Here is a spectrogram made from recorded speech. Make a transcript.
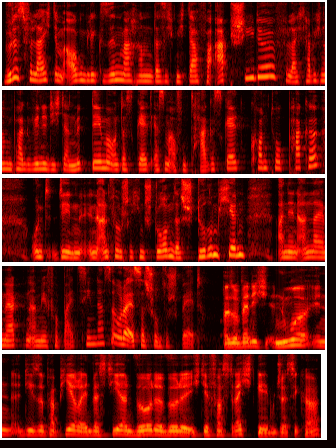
Würde es vielleicht im Augenblick Sinn machen, dass ich mich da verabschiede? Vielleicht habe ich noch ein paar Gewinne, die ich dann mitnehme und das Geld erstmal auf ein Tagesgeldkonto packe und den in Anführungsstrichen Sturm, das Stürmchen an den Anleihemärkten an mir vorbeiziehen lasse? Oder ist das schon zu spät? Also wenn ich nur in diese Papiere investieren würde, würde ich dir fast recht geben, Jessica.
